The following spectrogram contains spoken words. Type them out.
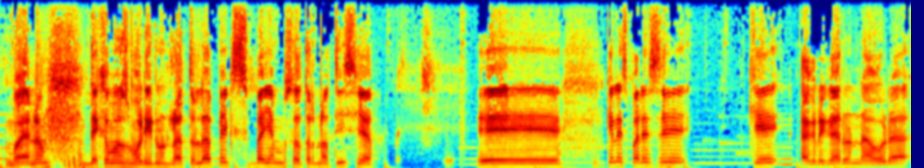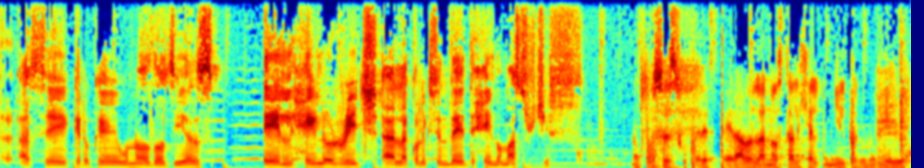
Bueno, dejemos morir un rato el Apex. Vayamos a otra noticia. Eh, ¿Qué les parece que agregaron ahora, hace creo que uno o dos días, el Halo Reach a la colección de, Halo Master Chief? No, pues es súper esperado, la nostalgia al mil, pero no quiero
